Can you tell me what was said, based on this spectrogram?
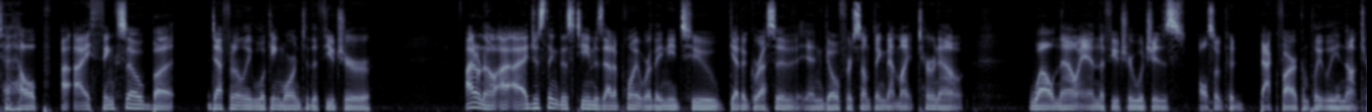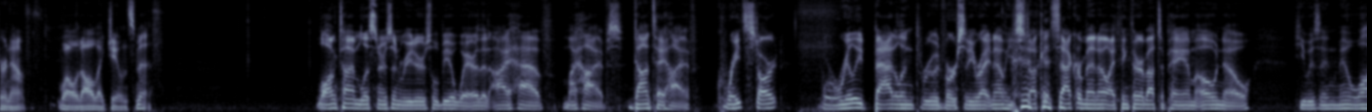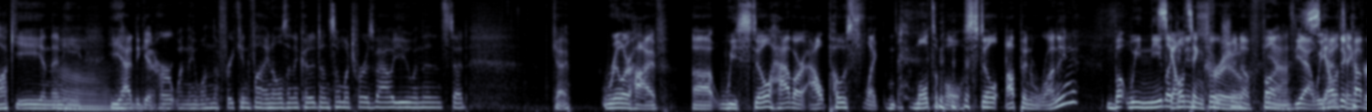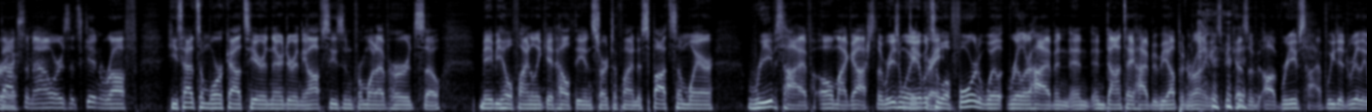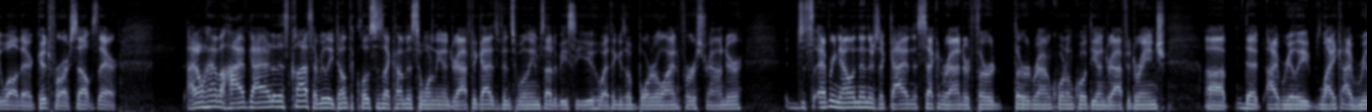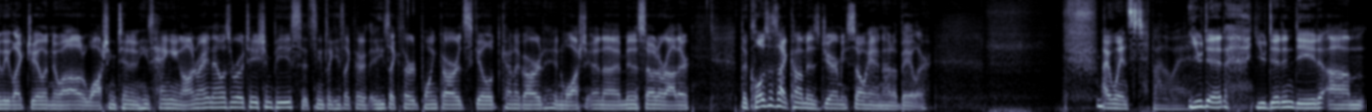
to help. I, I think so, but definitely looking more into the future. I don't know. I, I just think this team is at a point where they need to get aggressive and go for something that might turn out well now and the future, which is also could backfire completely and not turn out well at all, like Jalen Smith. Longtime listeners and readers will be aware that I have my hives. Donte Hive. Great start. We're really battling through adversity right now. He's stuck in Sacramento. I think they're about to pay him. Oh no. He was in Milwaukee and then he, he had to get hurt when they won the freaking finals and it could have done so much for his value and then instead Okay. Riller Hive. Uh, we still have our outposts, like m- multiple, still up and running, but we need like Skeleton an insertion crew. of funds. Yeah, Yeah, we had to cut crew. back some hours. It's getting rough. He's had some workouts here and there during the off season, from what I've heard. So maybe he'll finally get healthy and start to find a spot somewhere. Reaves Hive. Oh my gosh. The reason we were Did able great. to afford Will, Riller Hive and, and, and Donte Hive to be up and running is because of uh, Reaves Hive. We did really well there. Good for ourselves there. I don't have a Hive guy out of this class. I really don't. The closest I come is to one of the undrafted guys, Vince Williams out of VCU, who I think is a borderline first rounder. Just every now and then, there's a guy in the second round or third third round, quote unquote, the undrafted range. Uh, that I really like. I really like Jaylen Nowell out of Washington, and he's hanging on right now as a rotation piece. It seems like he's like third, he's like third point guard, skilled kind of guard in Washington, uh, Minnesota rather. The closest I come is Jeremy Sochan out of Baylor. I winced, by the way. You did. You did indeed. Um,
